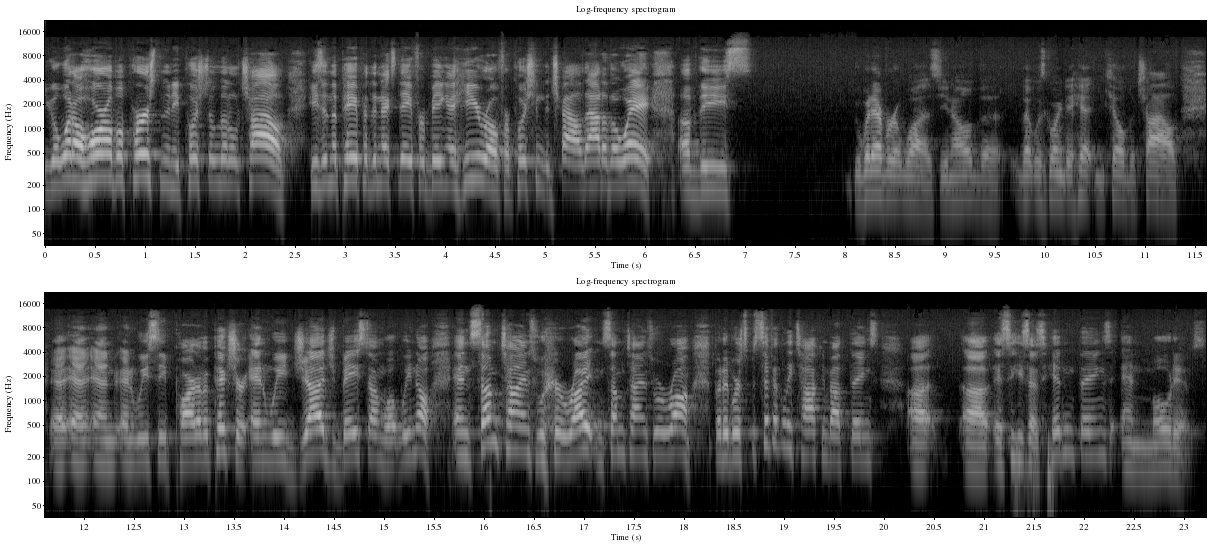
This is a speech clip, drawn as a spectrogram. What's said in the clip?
You go, what a horrible person. And he pushed a little child. He's in the paper the next day for being a hero, for pushing the child out of the way of these whatever it was, you know, the, that was going to hit and kill the child. And, and, and we see part of a picture and we judge based on what we know. And sometimes we're right and sometimes we're wrong. But we're specifically talking about things, uh, uh, he says, hidden things and motives.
